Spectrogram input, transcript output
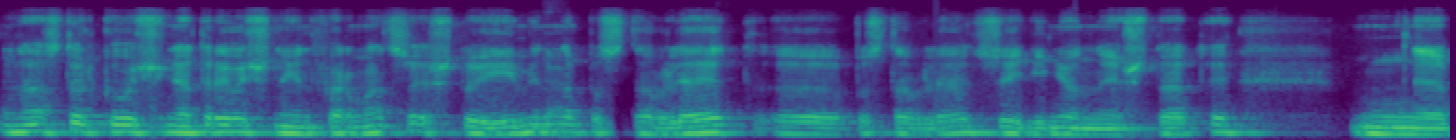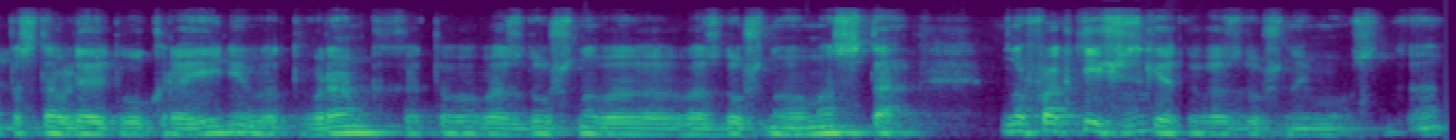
у нас только очень отрывочная информация, что именно да. поставляет, э, поставляют Соединенные Штаты, э, поставляют в Украине вот в рамках этого воздушного, воздушного моста. Ну, фактически mm-hmm. это воздушный мост. Да?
